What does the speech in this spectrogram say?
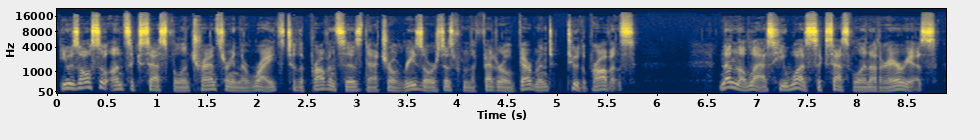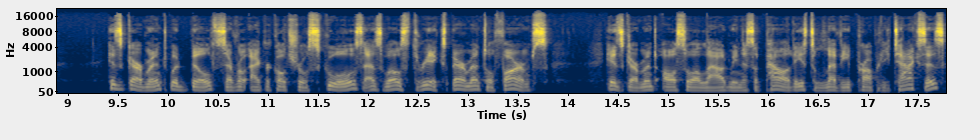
He was also unsuccessful in transferring the rights to the province's natural resources from the federal government to the province. Nonetheless, he was successful in other areas. His government would build several agricultural schools as well as three experimental farms. His government also allowed municipalities to levy property taxes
